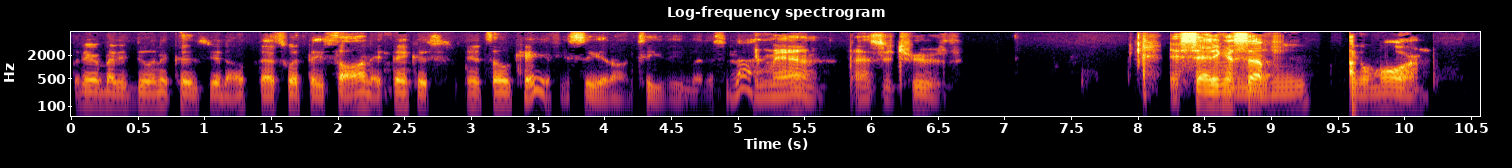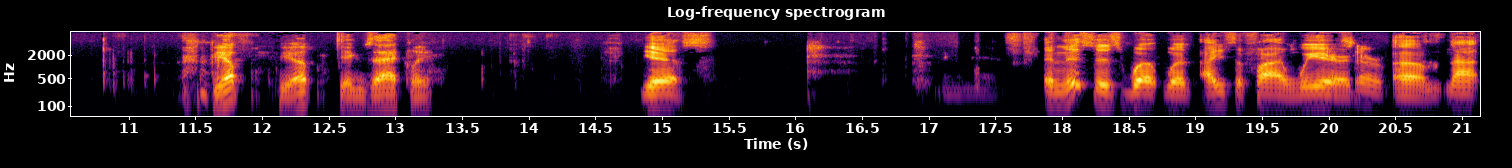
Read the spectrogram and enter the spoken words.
But everybody's doing it because you know that's what they saw, and they think it's it's okay if you see it on TV, but it's not. Amen. That's the truth. They're setting us up Mhm. even more. Yep, yep, exactly. Yes, and this is what what I used to find weird. sir. um, not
